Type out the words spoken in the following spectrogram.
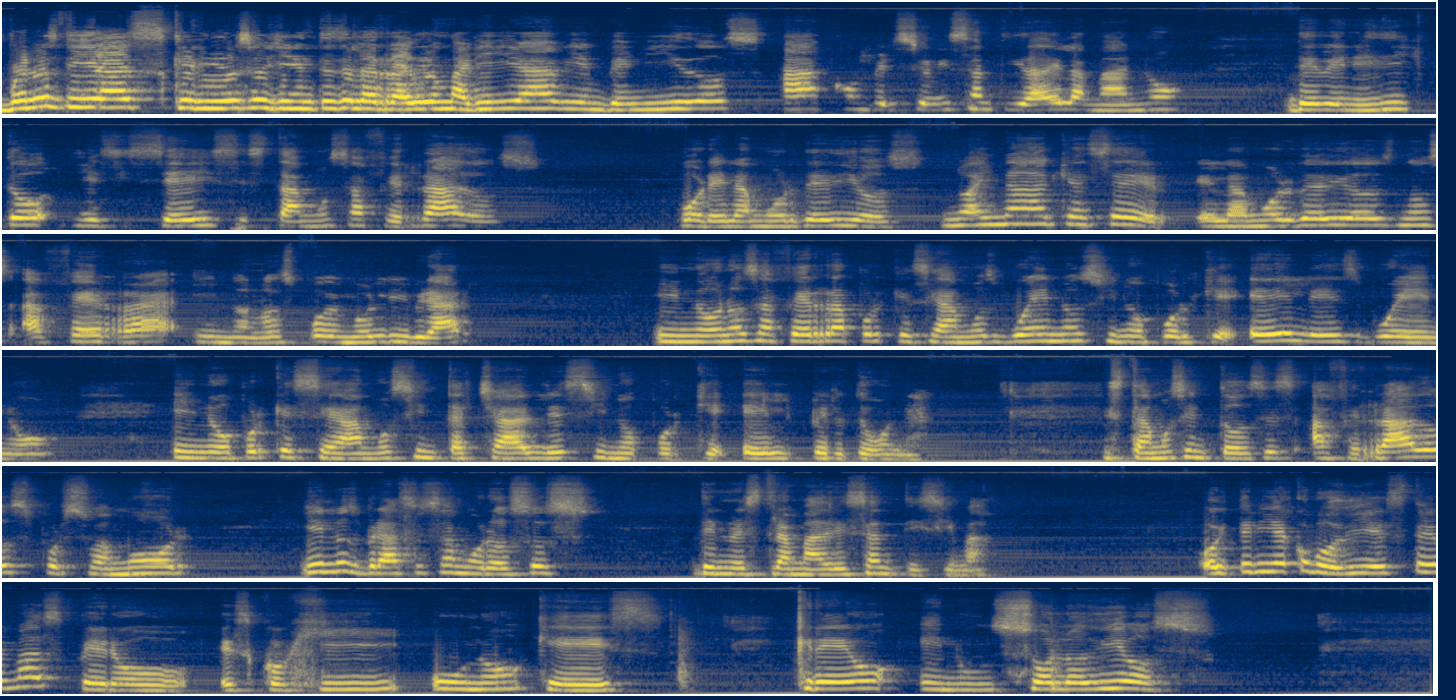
Buenos días, queridos oyentes de la Radio María, bienvenidos a Conversión y Santidad de la mano de Benedicto XVI. Estamos aferrados por el amor de Dios. No hay nada que hacer, el amor de Dios nos aferra y no nos podemos librar. Y no nos aferra porque seamos buenos, sino porque Él es bueno. Y no porque seamos intachables, sino porque Él perdona. Estamos entonces aferrados por su amor y en los brazos amorosos de nuestra Madre Santísima. Hoy tenía como 10 temas, pero escogí uno que es creo en un solo Dios.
